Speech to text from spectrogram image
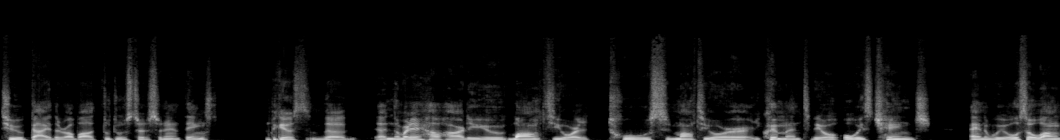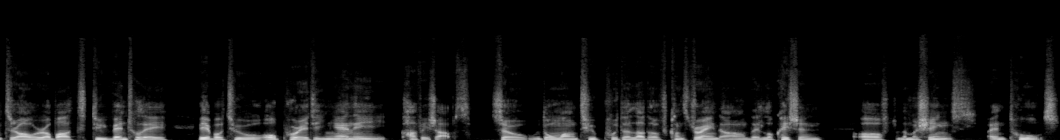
to guide the robot to do certain things because the, uh, no matter how hard you mount your tools, mount your equipment, they will always change. And we also want our robot to eventually be able to operate in any coffee shops. So we don't want to put a lot of constraint on the location of the machines and tools.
